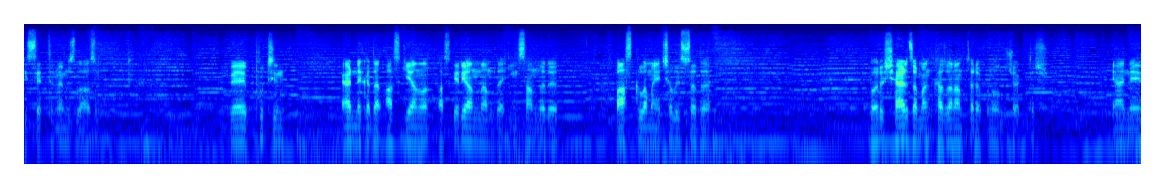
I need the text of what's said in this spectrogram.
hissettirmemiz lazım. Ve Putin her ne kadar askeri, askeri anlamda insanları baskılamaya çalışsa da barış her zaman kazanan tarafın olacaktır. Yani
